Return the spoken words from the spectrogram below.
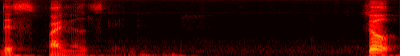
this final state. So,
